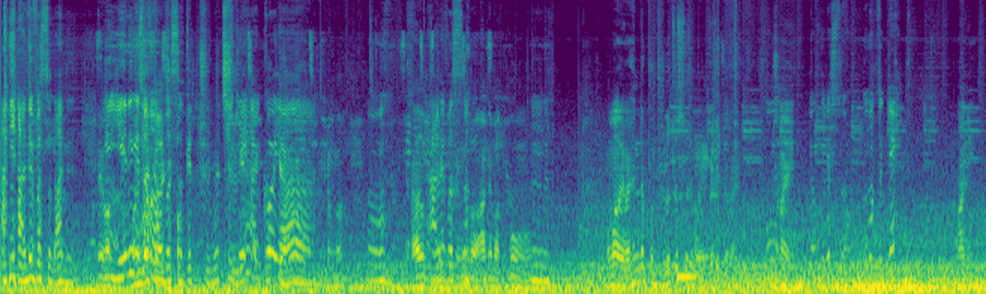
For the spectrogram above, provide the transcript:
아니 안 해봤어 나는. 예능에서만 봤어. 어깨 춤을 추게 할. 거야. 이런 거. 어. 나도 안 해봤어. 그런 거 안 해봤고. 음. 엄마 내가 핸드폰 블루투스 좀 연결해줘라. 어, 차에. 연결했어. 음악 듣게? 아니?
